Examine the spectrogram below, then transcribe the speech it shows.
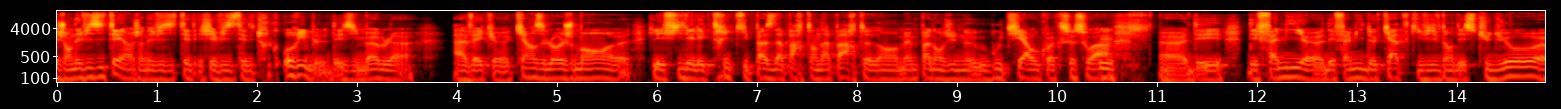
j'en ai visité hein, j'en ai visité j'ai visité des trucs horribles des immeubles avec 15 logements, les fils électriques qui passent d'appart en appart, dans, même pas dans une gouttière ou quoi que ce soit, mm. des, des, familles, des familles de quatre qui vivent dans des studios,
